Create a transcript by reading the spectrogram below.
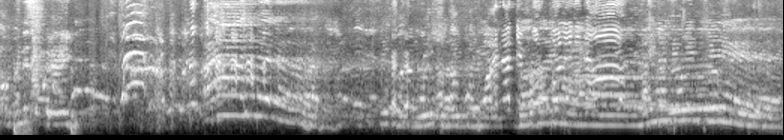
Up in this thing. Babay na. Minus one chair.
